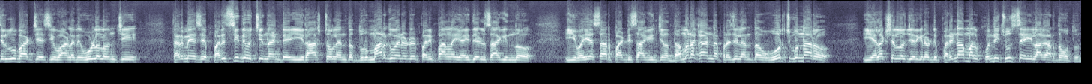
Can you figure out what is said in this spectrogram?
తిరుగుబాటు చేసి వాళ్ళని ఊళ్ళలోంచి తరిమేసే పరిస్థితి వచ్చిందంటే ఈ రాష్ట్రంలో ఎంత దుర్మార్గమైనటువంటి పరిపాలన ఈ ఐదేళ్ళు సాగిందో ఈ వైఎస్ఆర్ పార్టీ సాగించిన దమనకాండ ప్రజలు ఎంత ఓర్చుకున్నారో ఈ ఎలక్షన్లో జరిగినటువంటి పరిణామాలు కొన్ని చూస్తే ఇలాగ అర్థమవుతుంది.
